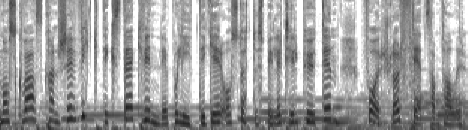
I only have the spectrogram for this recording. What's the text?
Moskvas kanskje viktigste kvinnelige politiker og støttespiller til Putin foreslår fredssamtaler.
